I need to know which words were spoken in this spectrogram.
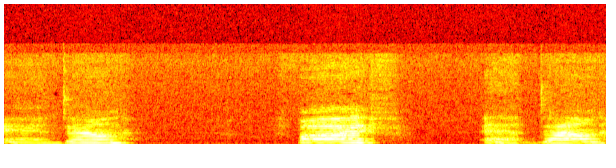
and down, five, and down,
